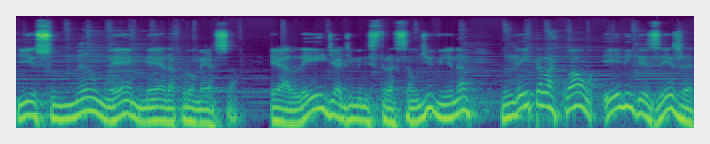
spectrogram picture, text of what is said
Isso não é mera promessa, é a lei de administração divina, lei pela qual ele deseja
